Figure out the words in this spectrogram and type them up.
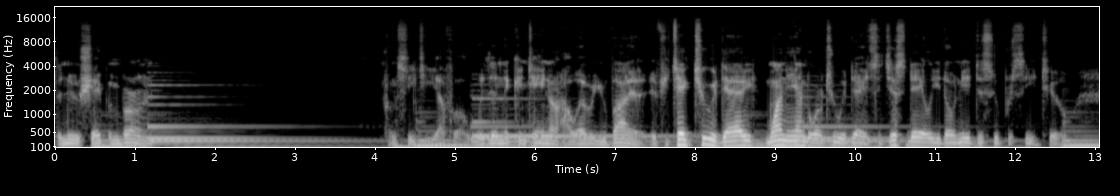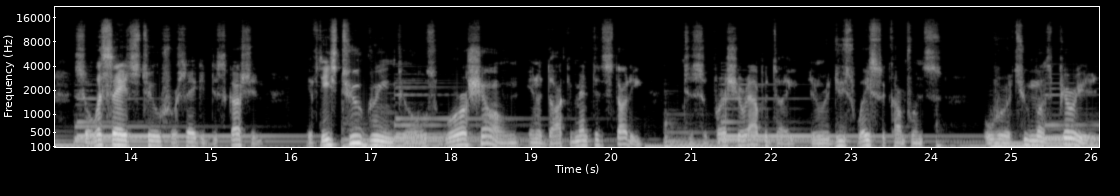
the new shape and burn from CTFO within the container, however you buy it. If you take two a day, one and or two a day, it's just daily. You don't need to supersede two. So let's say it's two for sake of discussion. If these two green pills were shown in a documented study to suppress your appetite and reduce waist circumference over a two month period,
